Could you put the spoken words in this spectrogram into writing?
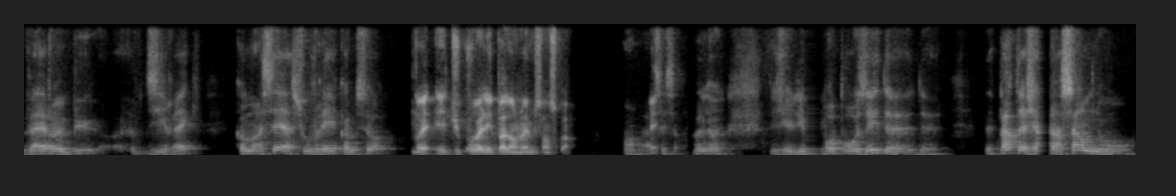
vers un but direct commençait à s'ouvrir comme ça. Oui, et du coup, elle n'est pas dans le même sens, quoi. C'est ça. je lui ai proposé de, partager ensemble nos,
